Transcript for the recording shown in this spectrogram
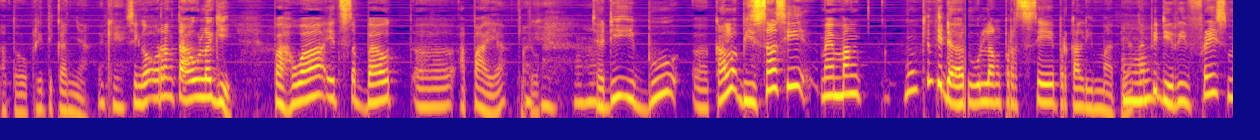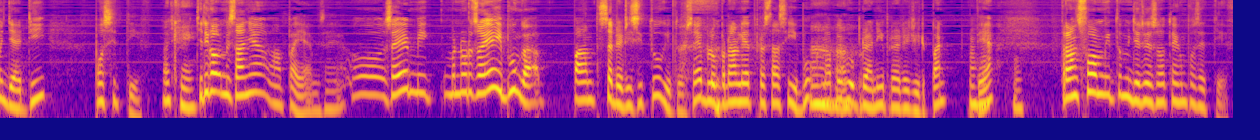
atau kritikannya, Oke. sehingga orang tahu lagi bahwa it's about uh, apa ya gitu. Jadi Ibu uh, kalau bisa sih memang mungkin tidak harus ulang per se per kalimat ya, tapi di rephrase menjadi positif. Oke. Jadi kalau misalnya apa ya misalnya, oh saya menurut saya ibu nggak pantas ada di situ gitu. Saya belum pernah lihat prestasi ibu, kenapa ibu berani berada di depan, gitu ya. Transform itu menjadi sesuatu yang positif.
